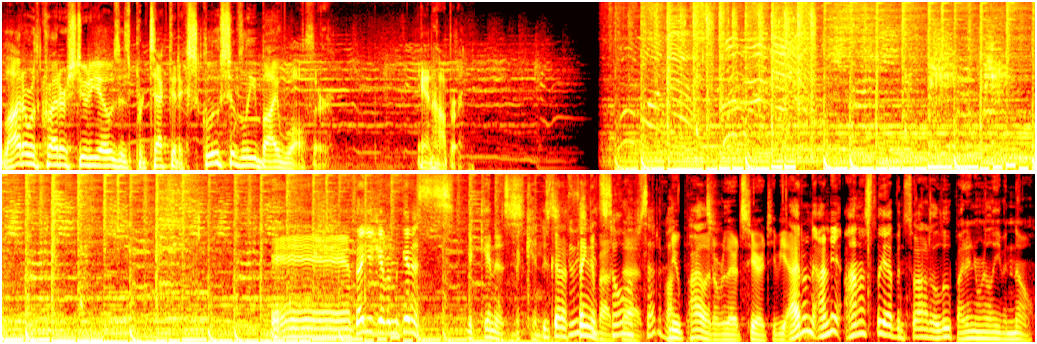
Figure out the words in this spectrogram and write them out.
Louder with Crowder Studios is protected exclusively by Walther and Hopper. And thank you, Kevin McGinnis. McGinnis. McInnes. He's got a He always thing about so that upset about new that. pilot over there at CRTV. I don't. I didn't- honestly, I've been so out of the loop. I didn't really even know.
